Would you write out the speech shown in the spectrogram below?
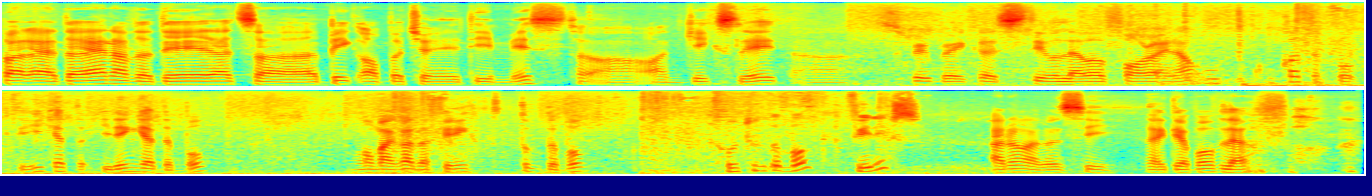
but at the end of the day, that's a big opportunity missed uh, on Geek Slate. Uh, Spirit Breaker is still level 4 right now. Who, who got the book? Did he get the, he didn't get the book? Oh my god, the Phoenix took the book. Who took the book? Phoenix? I don't I don't see. Like they're both level 4.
